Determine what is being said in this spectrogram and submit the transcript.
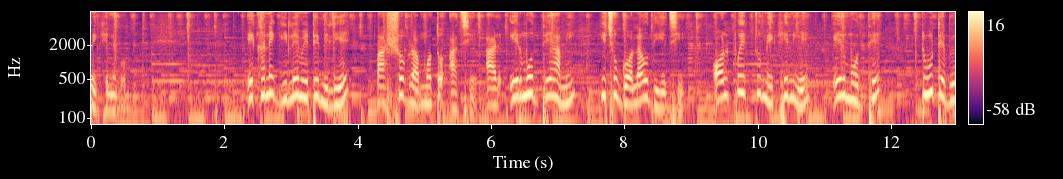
মেখে নেব। এখানে গিলে মেটে মিলিয়ে পাঁচশো গ্রাম মতো আছে আর এর মধ্যে আমি কিছু গলাও দিয়েছি। অল্প একটু মেখে নিয়ে এর মধ্যে টু টেবিল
